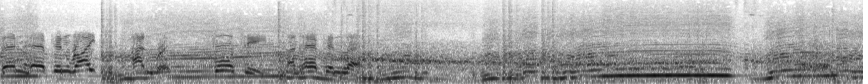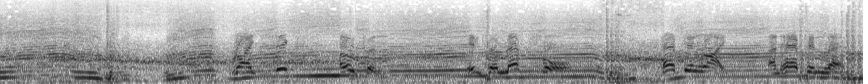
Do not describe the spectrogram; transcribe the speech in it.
Then hairpin right, handbrake, 40, and hairpin left. Right 6, open, into left 4. Hairpin right, and hairpin left.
